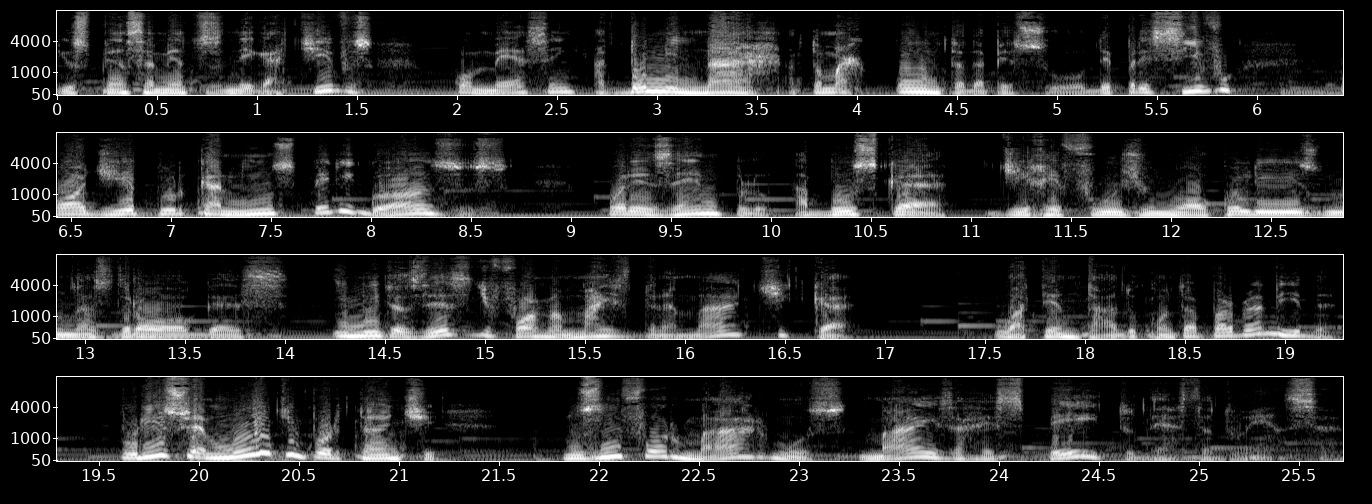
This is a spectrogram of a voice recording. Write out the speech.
e os pensamentos negativos comecem a dominar, a tomar conta da pessoa. O depressivo pode ir por caminhos perigosos. Por exemplo, a busca de refúgio no alcoolismo, nas drogas e muitas vezes de forma mais dramática, o atentado contra a própria vida. Por isso é muito importante nos informarmos mais a respeito desta doença.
